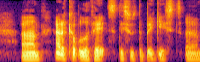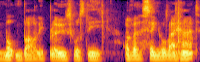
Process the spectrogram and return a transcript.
um, had a couple of hits. This was the biggest. Uh, Malt and Barley Blues was the other single they had.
